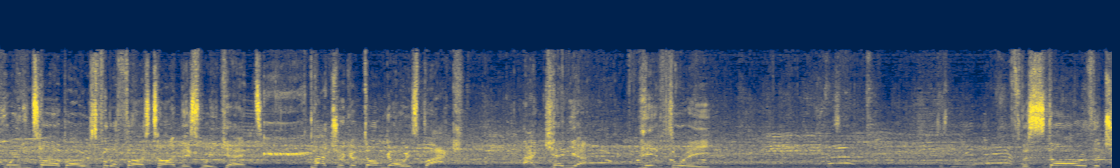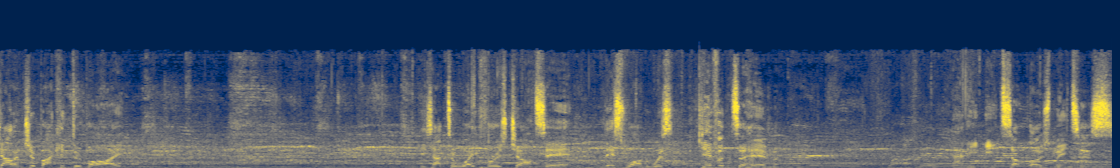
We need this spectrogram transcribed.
twin turbos for the first time this weekend. Patrick Odongo is back, and Kenya hit three. The star of the challenger back in Dubai. He's had to wait for his chance here. This one was given to him. And he eats up those meters.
